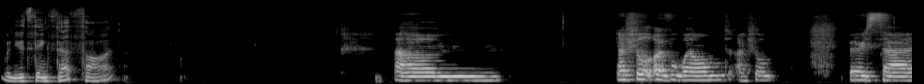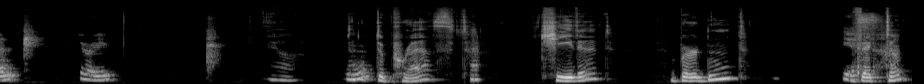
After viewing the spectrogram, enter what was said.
when you think that thought? Um, I feel overwhelmed. I feel very sad, very Yeah. Mhm. Depressed, cheated, burdened, yes. victim.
